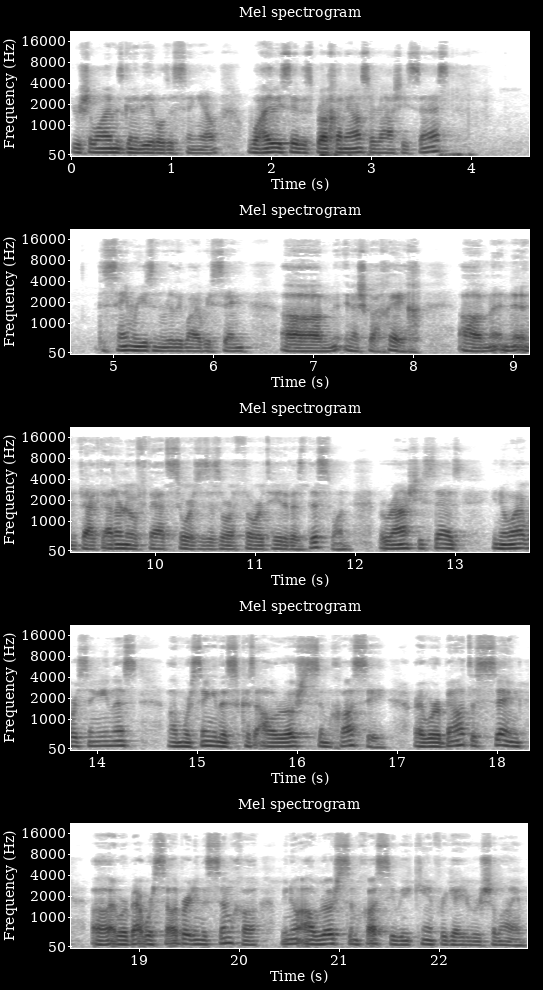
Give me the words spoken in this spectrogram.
Yerushalayim is going to be able to sing out. Why do we say this bracha now? So Rashi says, the same reason really why we sing um, um, and in fact, I don't know if that source is as authoritative as this one, but Rashi says, you know why we're singing this? Um, we're singing this because Al Rosh Simchasi, right? We're about to sing, uh, we're about, we're celebrating the Simcha. We know Al Rosh Simchasi, we can't forget Yerushalayim.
